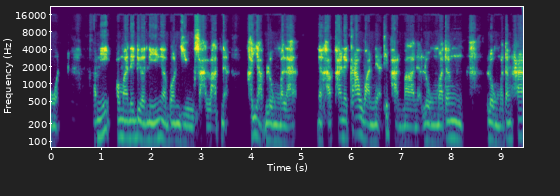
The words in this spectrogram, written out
หมด คราวนี้พอมาในเดือนนี้เนี่ย bond yield สหรัฐเนี่ยขยับลงมาแล้วนะครับภายในเก้าวันเนี่ยที่ผ่านมาเนี่ยลงมาตั้งลงมาตั้งห้า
